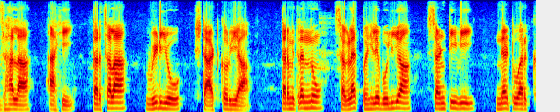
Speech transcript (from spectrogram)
झाला आहे. तर चला व्हिडिओ स्टार्ट करूया. तर मित्रांनो सगळ्यात पहिले बोलूया सन टी व्ही नेटवर्क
